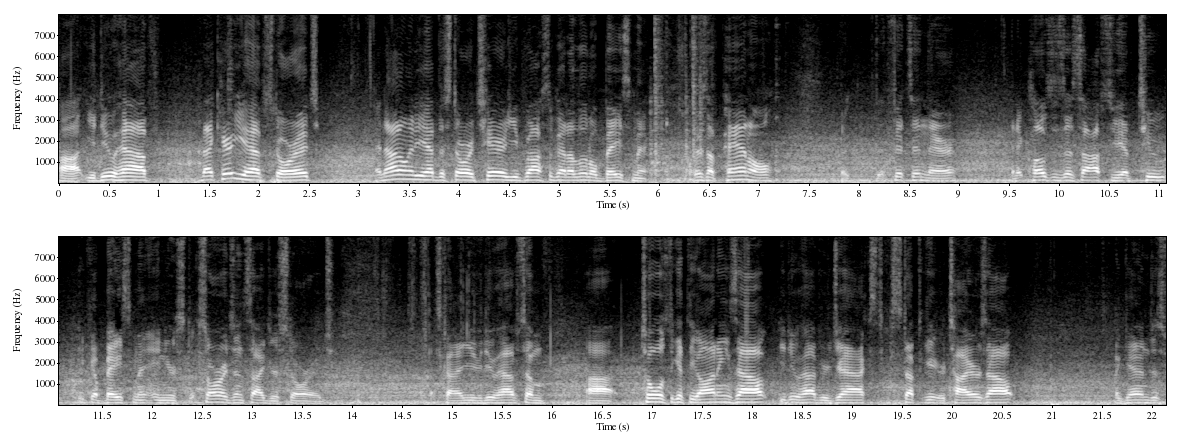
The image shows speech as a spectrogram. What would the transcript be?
Uh, you do have, back here you have storage. And not only do you have the storage here, you've also got a little basement. There's a panel that, that fits in there and it closes this off so you have two, like a basement in your st storage inside your storage. That's kind of, you do have some uh, tools to get the awnings out. You do have your jacks, stuff to get your tires out. Again, just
